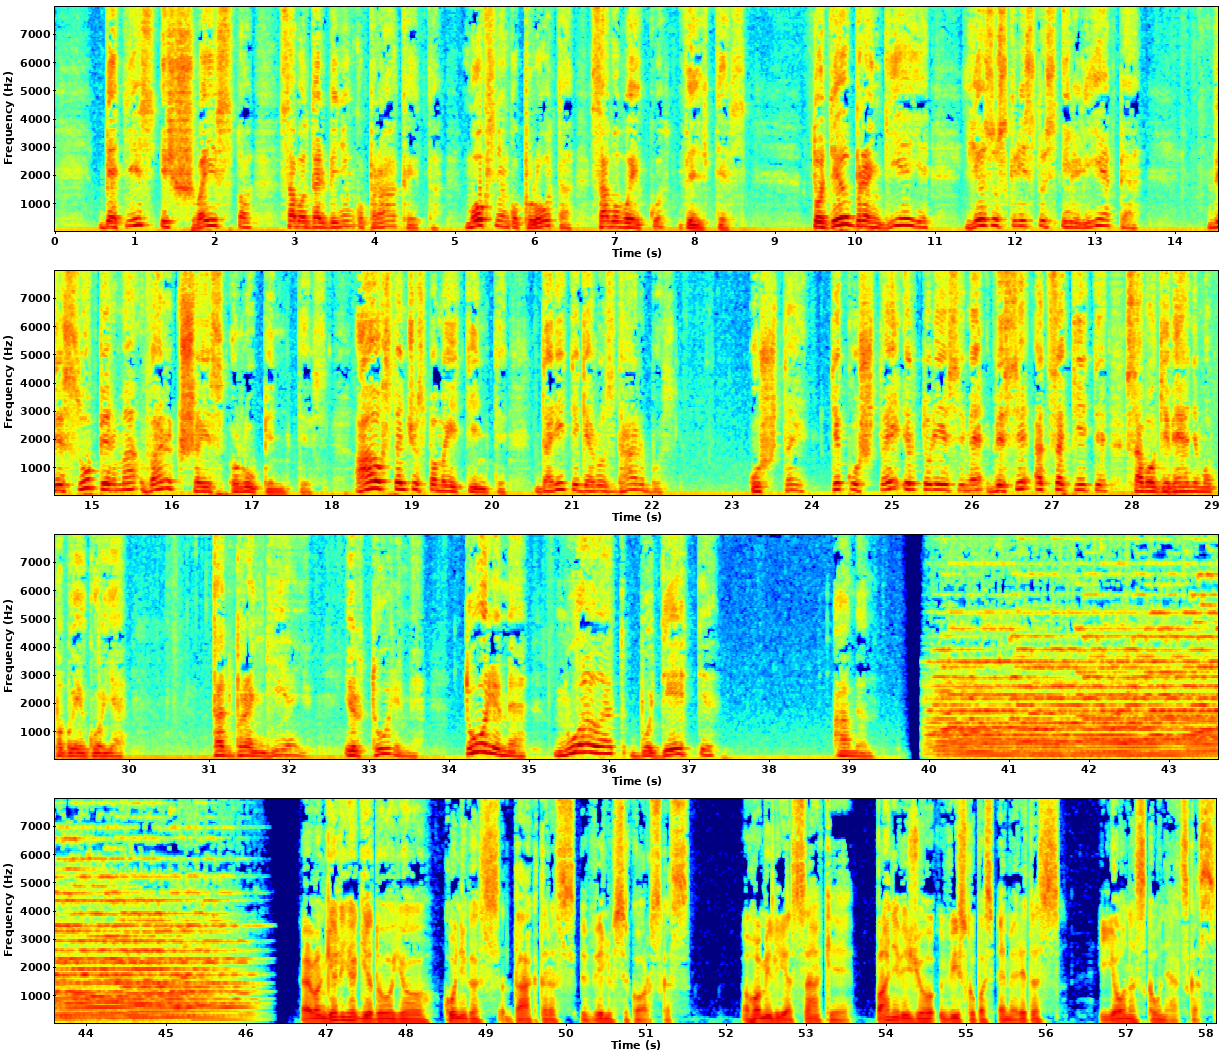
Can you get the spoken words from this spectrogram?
bet jis iššvaisto savo darbininkų prakaitą, mokslininkų protą, savo vaikų viltis. Todėl, brangieji, Jėzus Kristus ir liepia visų pirma vargšais rūpintis, aukstančius pamaitinti, daryti gerus darbus. Už tai Tik už tai ir turėsime visi atsakyti savo gyvenimo pabaigoje. Tad brangieji ir turime, turime nuolat būdėti. Amen. Evangeliją gėdojo kunigas daktaras Vilius Sikorskas. Homilyje sakė Panevižio vyskupas emeritas Jonas Kauneckas.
